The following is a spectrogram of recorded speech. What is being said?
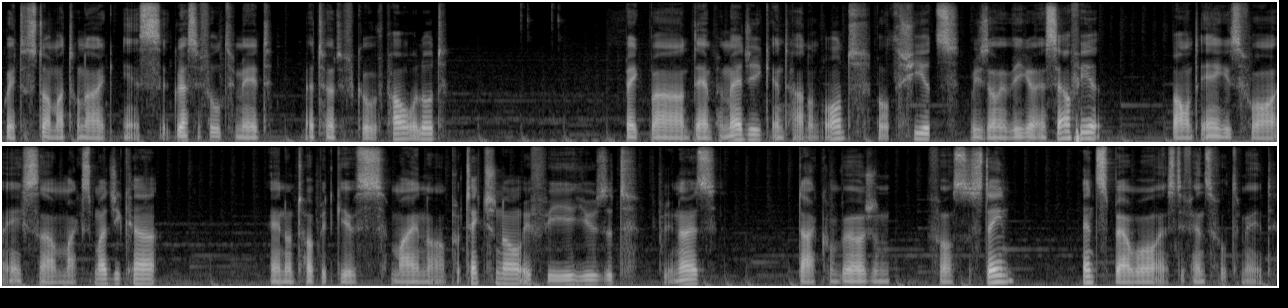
Greater Storm Atronach is Aggressive Ultimate, Alternative go with Power Load, Backbar Dampen Magic and Hardened Ward, both shields, Resolving Vigor as Self Heal, Bound Aegis for extra Max Magicka, and on top it gives minor protection now if we use it, pretty nice. Dark Conversion for sustain and Spare Wall as defensive ultimate.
